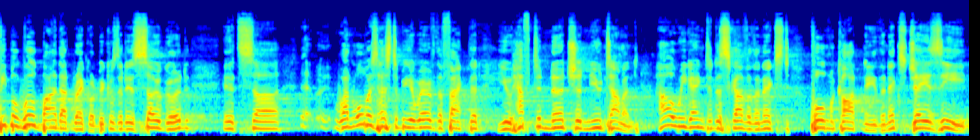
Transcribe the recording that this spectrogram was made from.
people will buy that record because it is so good. It's uh, one always has to be aware of the fact that you have to nurture new talent. How are we going to discover the next Paul McCartney, the next Jay Z,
